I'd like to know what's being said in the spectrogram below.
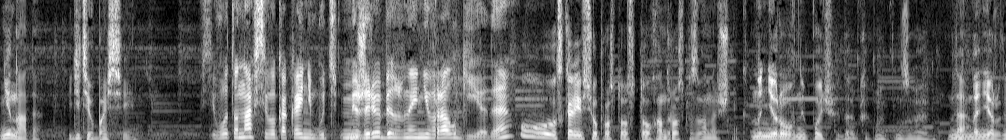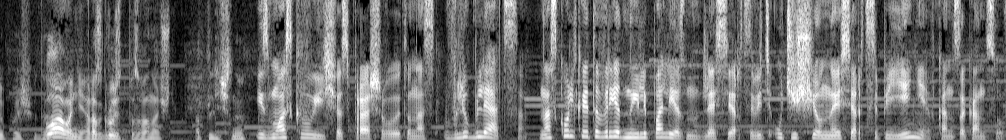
Не надо. Идите в бассейн. Всего-то навсего какая-нибудь межреберная невралгия, да? Ну, скорее всего, просто остеохондроз позвоночника. На неровной почве, да, как мы это называем? Да. На, на нервной почве, да? Плавание разгрузит позвоночник. Отлично. Из Москвы еще спрашивают у нас, влюбляться, насколько это вредно или полезно для сердца? Ведь учащенное сердцебиение, в конце концов,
